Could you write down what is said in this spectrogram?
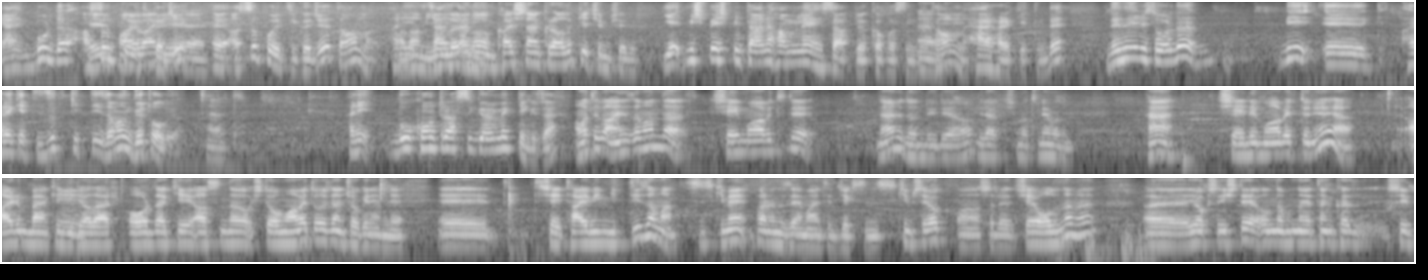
Yani burada asıl hayvan politikacı, gibi, evet, asıl politikacı tamam mı? Hani Adam yılların oğlum kaç tane krallık geçirmiş herif. 75 bin tane hamle hesaplıyor kafasında Evet. tamam mı? Her hareketinde. Daenerys orada bir e, hareketi zıt gittiği zaman göt oluyor. Evet. Hani bu kontrastı görmek de güzel. Ama tabii aynı zamanda şey muhabbeti de nerede döndüydü ya? Bir dakika şimdi hatırlayamadım. Ha şeyde muhabbet dönüyor ya. Iron Bank'e Hmm. gidiyorlar. Oradaki aslında işte o muhabbet o yüzden çok önemli. Ee, şey Tywin gittiği zaman siz kime paranızı emanet edeceksiniz? Kimse yok. Ondan sonra şey oğluna mı? Ee, yoksa işte onunla bununla yatan şey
